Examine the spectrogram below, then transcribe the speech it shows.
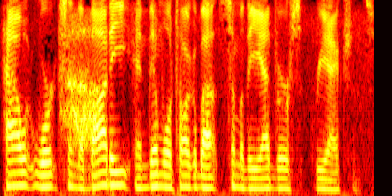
how it works in the body, and then we'll talk about some of the adverse reactions.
